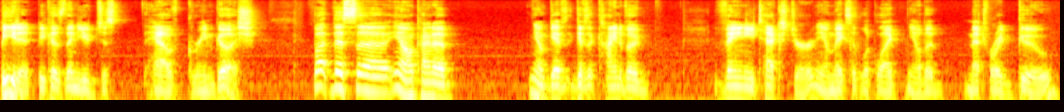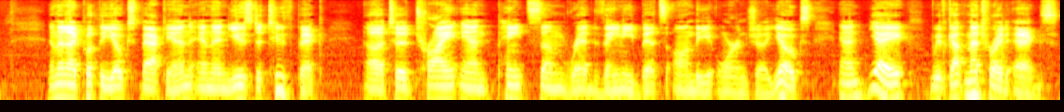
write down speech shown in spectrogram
beat it because then you just have green gush. But this uh, you know kind of you know gives gives it kind of a veiny texture you know makes it look like you know the metroid goo. And then i put the yolks back in and then used a toothpick uh, to try and paint some red veiny bits on the orange uh, yolks. And yay, we've got Metroid eggs.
